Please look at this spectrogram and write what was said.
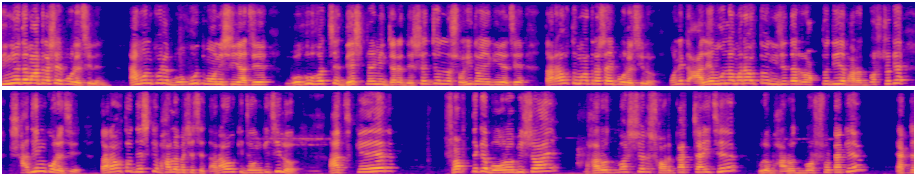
তিনিও তো মাদ্রাসায় পড়েছিলেন। এমন করে বহুত মনীষী আছে, বহু হচ্ছে দেশপ্রেমিক যারা দেশের জন্য শহীদ হয়ে গিয়েছে, তারাও তো মাদ্রাসায় পড়েছিল। অনেক আলেম উলামারাও তো নিজেদের রক্ত দিয়ে ভারতবর্ষকে স্বাধীন করেছে। তারাও তো দেশকে ভালোবেসেছে, তারাও কি জঙ্গি ছিল? আজকের সব থেকে বড় বিষয়, ভারতবর্ষের সরকার চাইছে পুরো ভারতবর্ষটাকে একটা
